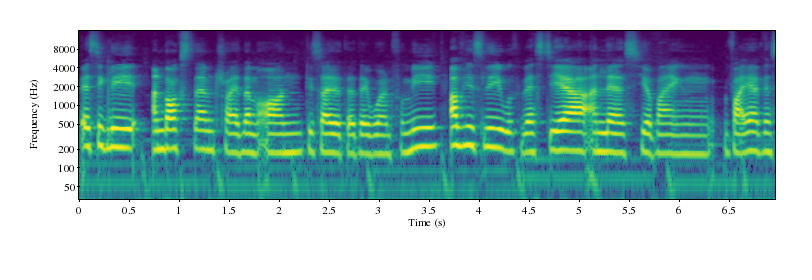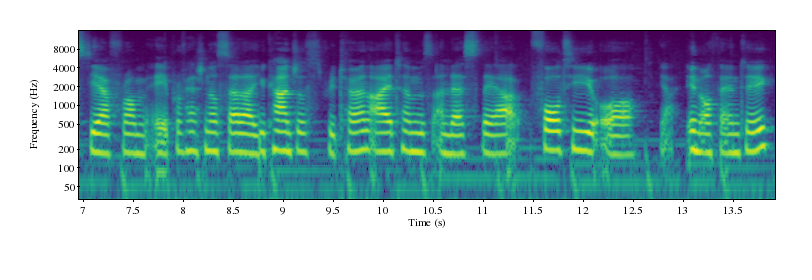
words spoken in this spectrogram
basically unboxed them, tried them on, decided that they weren't for me. Obviously with Vestiaire, unless you're buying via Vestiaire from a professional seller, you can't just return items unless they are faulty or yeah, inauthentic.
